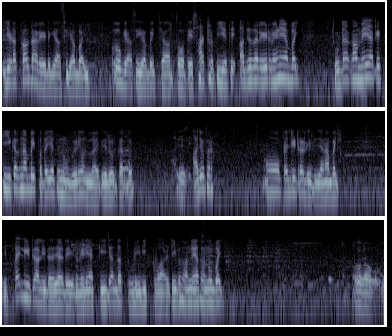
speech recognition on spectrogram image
ਤੇ ਜਿਹੜਾ ਕੱਲ ਦਾ ਰੇਟ ਗਿਆ ਸੀਗਾ ਬਾਈ, ਉਹ ਗਿਆ ਸੀਗਾ ਬਾਈ 400 ਤੇ 60 ਰੁਪਏ ਤੇ ਅੱਜ ਦਾ ਰੇਟ ਵੇਣੇ ਆ ਬਾਈ। ਤੁਹਾਡਾ ਕੰਮ ਇਹ ਆ ਕਿ ਕੀ ਕਰਨਾ ਬਾਈ, ਪਤਾ ਹੀ ਆ ਤੁਹਾਨੂੰ, ਵੀਡੀਓ ਨੂੰ ਲਾਈਕ ਜ਼ਰੂਰ ਕਰ ਦਿਓ। ਤੇ ਆਜੋ ਫਿਰ। ਉਹ ਪਹਿਲੀ ਟਰਾਲੀ ਤੇ ਜਾਣਾ ਬਾਈ। ਤੇ ਪਹਿਲੀ ਟਰਾਲੀ ਦਾ ਜਿਹੜਾ ਰੇਟ ਵੇਣੇ ਆ, ਕੀ ਜਾਂਦਾ ਤੂੜੀ ਦੀ ਕੁਆਲਿਟੀ ਵਿਖਾਉਂਦੇ ਆ ਤੁਹਾਨੂੰ ਬਾਈ। ਉਹ ਲਓ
